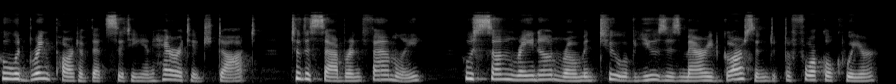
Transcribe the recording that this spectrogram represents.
who would bring part of that city and heritage dot to the Sabran family, whose son Rainon Roman II of Uzes married Garson de Forcalquier,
